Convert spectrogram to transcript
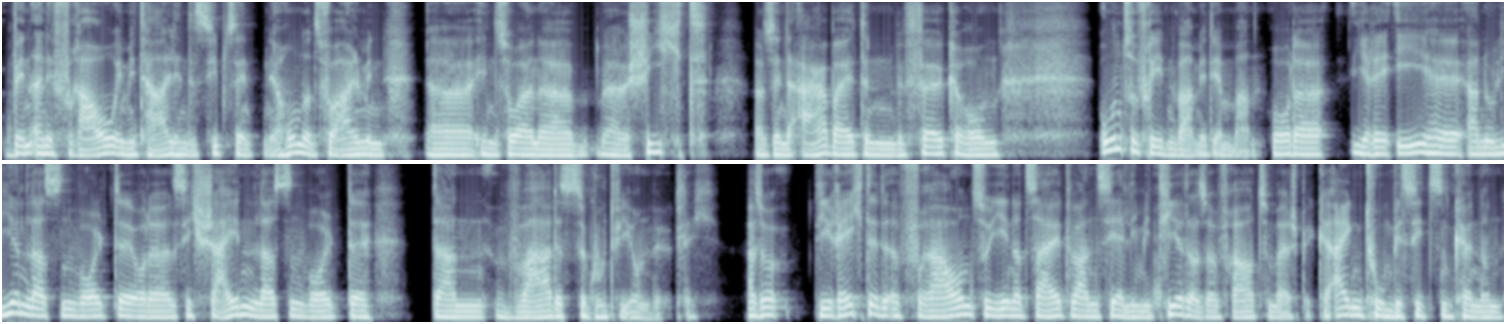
wenn eine Frau im Italien des 17. Jahrhunderts, vor allem in, äh, in so einer äh, Schicht, also in der arbeitenden Bevölkerung, unzufrieden war mit ihrem Mann oder ihre Ehe annullieren lassen wollte oder sich scheiden lassen wollte, dann war das so gut wie unmöglich. Also die Rechte der Frauen zu jener Zeit waren sehr limitiert. Also eine Frau zum Beispiel kein Eigentum besitzen können.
